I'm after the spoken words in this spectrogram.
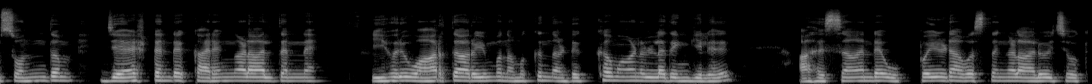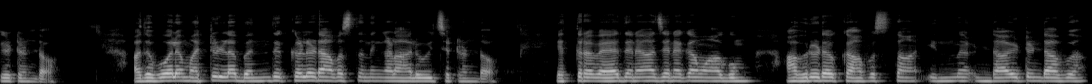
സ്വന്തം ജ്യേഷ്ഠന്റെ കരങ്ങളാൽ തന്നെ. ഈ ഒരു വാർത്ത അറിയുമ്പോൾ നമുക്ക് നടുക്കമാണുള്ളതെങ്കിൽ അഹസാന്റെ ഉപ്പയുടെ അവസ്ഥകൾ ആലോചിച്ച് നോക്കിയിട്ടുണ്ടോ? അതുപോലെ മറ്റുള്ള ബന്ധുക്കളുടെ അവസ്ഥ നിങ്ങൾ ആലോചിച്ചിട്ടുണ്ടോ? എത്ര വേദനാജനകമാകും അവരുടെയൊക്കെ അവസ്ഥ ഇന്ന് ഉണ്ടായിട്ടുണ്ടാവുക?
